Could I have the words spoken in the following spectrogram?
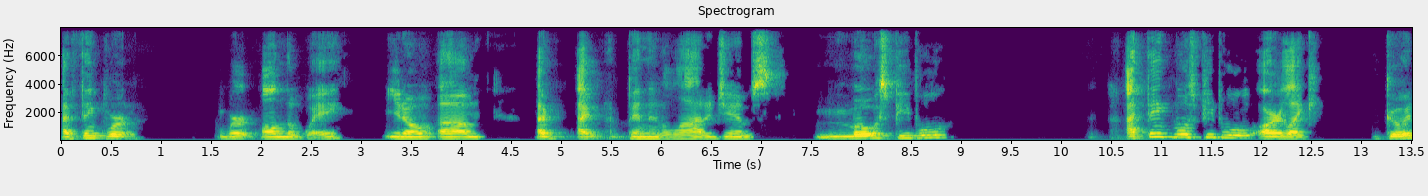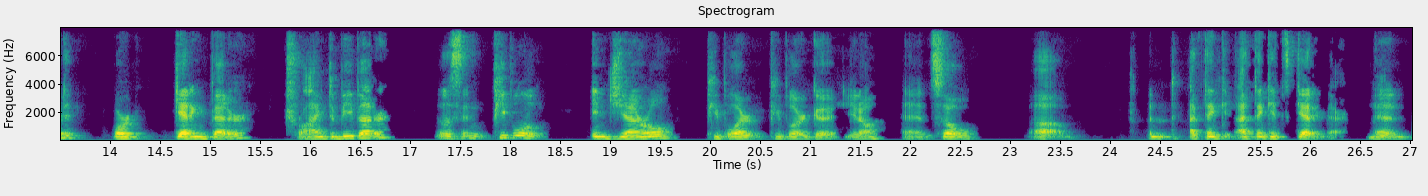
I think we're we're on the way. You know, um, I've I've been in a lot of gyms. Most people, I think most people are like good or getting better, trying to be better. Listen, people in general, people are people are good, you know, and so um, and I think I think it's getting there, and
